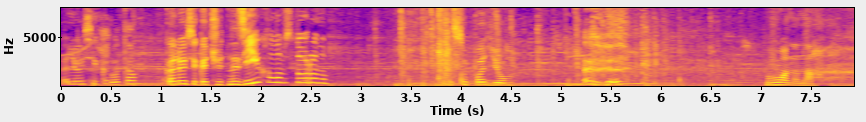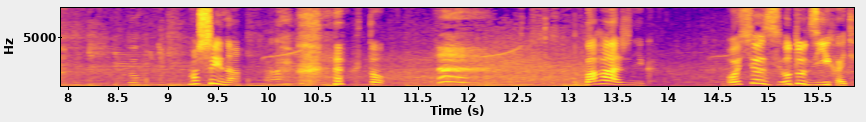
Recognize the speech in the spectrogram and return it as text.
Колесико. Що там? Колесико чуть не з'їхало в сторону. Сейчас упадем. Вон она. Машина. Хто? Багажник. Ось ось отут з'їхати.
